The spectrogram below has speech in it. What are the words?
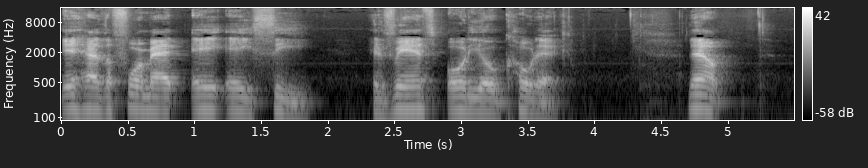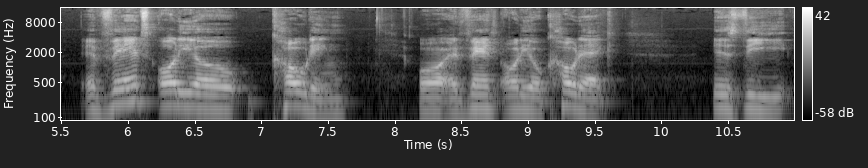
it has a format AAC, advanced audio codec. Now, advanced audio coding or advanced audio codec is the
